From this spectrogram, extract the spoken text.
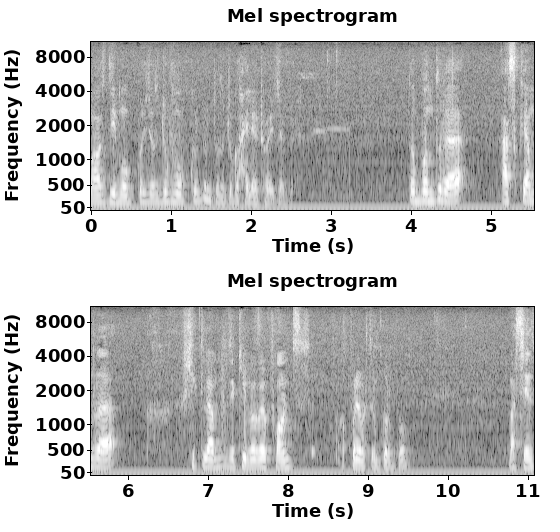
মাউস দিয়ে মুভ করে, যতটুকু মুভ করবেন, ততটুকু হাইলাইট হয়ে যাবে। তো বন্ধুরা আজকে আমরা শিখলাম যে কীভাবে ফন্ট পরিবর্তন করব বা চেঞ্জ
